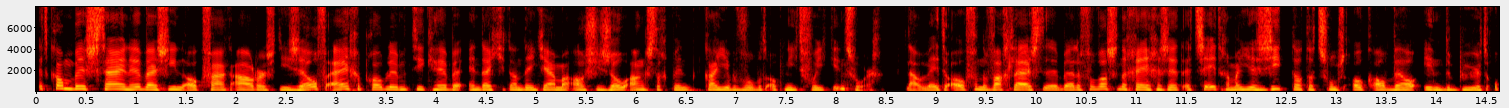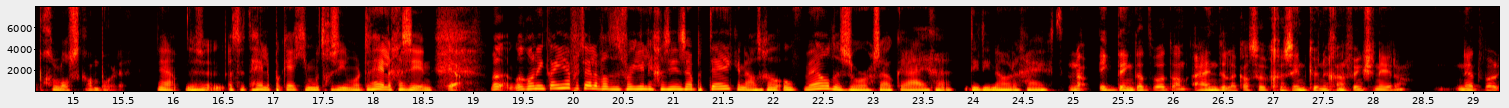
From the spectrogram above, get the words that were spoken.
het kan best zijn, hè, wij zien ook vaak ouders die zelf eigen problematiek hebben. En dat je dan denkt, ja, maar als je zo angstig bent, kan je bijvoorbeeld ook niet voor je kind zorgen. Nou, we weten ook van de wachtlijsten bij de volwassenen GGZ, et cetera. Maar je ziet dat het soms ook al wel in de buurt opgelost kan worden. Ja, dus het, het hele pakketje moet gezien worden, het hele gezin. Ja. Ronnie, kan jij vertellen wat het voor jullie gezin zou betekenen als Raouf wel de zorg zou krijgen die hij nodig heeft? Nou, ik denk dat we dan eindelijk als een gezin kunnen gaan functioneren. Net waar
